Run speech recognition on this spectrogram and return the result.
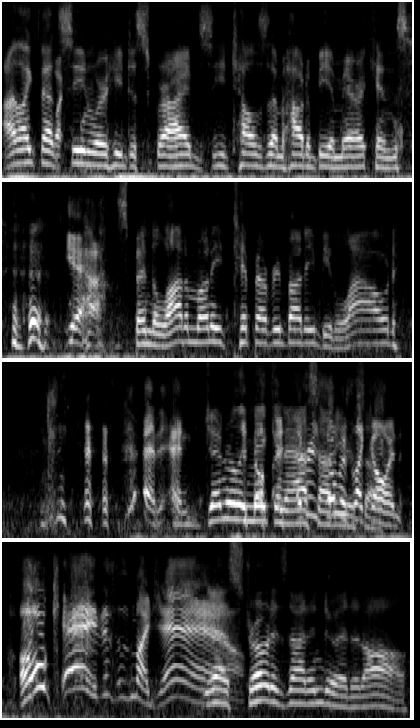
I like that What? scene where he describes, he tells them how to be Americans. Yeah. Spend a lot of money, tip everybody, be loud. And and Generally make an ass out of yourself. like going, okay, this is my jam. Yeah, Strode is not into it at all.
